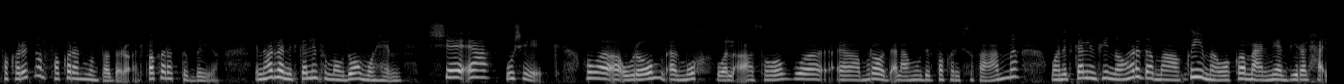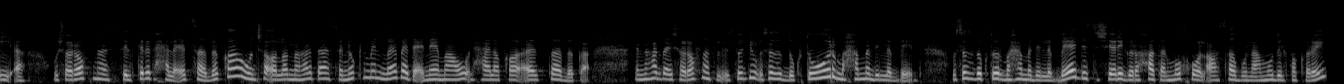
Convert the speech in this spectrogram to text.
فقرتنا الفقرة المنتظرة الفقرة الطبية. النهاردة هنتكلم في موضوع مهم شائع وشائك. هو أورام المخ والأعصاب وأمراض العمود الفقري بصفة عامة وهنتكلم فيه النهاردة مع قيمة وقامة علمية كبيرة الحقيقة. وشرفنا سلسلة حلقات سابقة وإن شاء الله النهاردة سنكمل ما بدأناه معه الحلقة السابقة. النهارده يشرفنا في الأستوديو الأستاذ الدكتور محمد اللباد. أستاذ الدكتور محمد اللباد استشاري جراحات المخ والأعصاب والعمود الفقري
